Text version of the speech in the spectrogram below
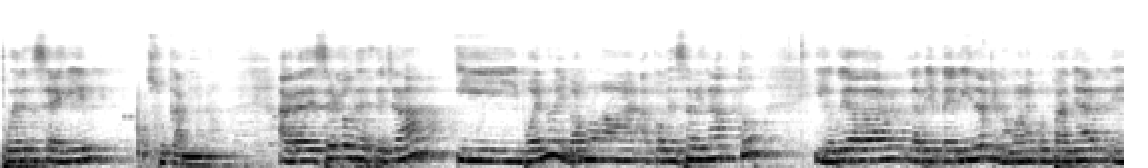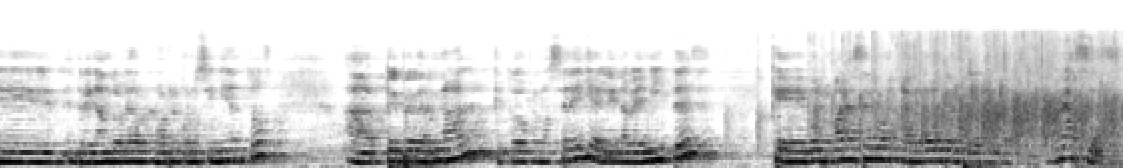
pueden seguir su camino. Agradecerlo desde ya y bueno, y vamos a, a comenzar el acto y le voy a dar la bienvenida que nos van a acompañar eh, entregándole los reconocimientos a Pepe Bernal, que todos conocéis, y a Elena Benítez, que bueno, van a ser los encargados del programa. Gracias.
